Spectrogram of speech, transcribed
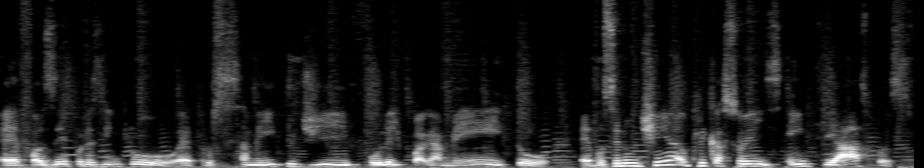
é, fazer, por exemplo, é, processamento de folha de pagamento. É, você não tinha aplicações, entre aspas,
